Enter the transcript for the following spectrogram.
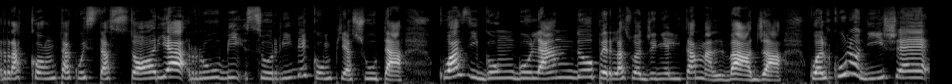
racconta questa storia, Ruby sorride compiaciuta, quasi gongolando per la sua genialità malvagia. Qualcuno dice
